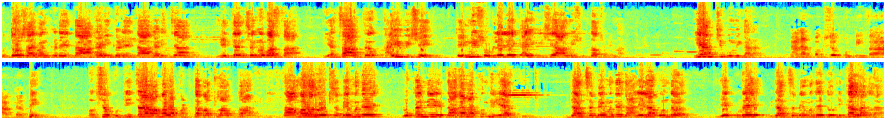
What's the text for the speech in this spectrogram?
उद्धव साहेबांकडे येता आघाडीकडे येता आघाडीच्या नेत्यांसंग बसता याचा अर्थ काही विषय त्यांनी सोडलेले काही विषय आम्ही सुद्धा सोडणार. ही आमची भूमिका राहणार नाना पक्ष फुटीचा आपल्या नाही. पक्षफुटीचा आम्हाला फटका बसला असता तर आम्हाला लोकसभेमध्ये लोकांनी जागा राखून दिली असती विधानसभेमध्ये झालेला गोंधळ जे पुढे विधानसभेमध्ये जो निकाल लागला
